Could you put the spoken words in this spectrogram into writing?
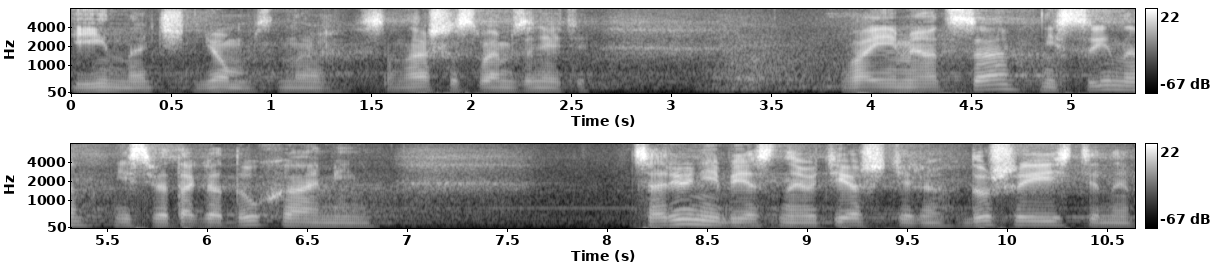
и начнем наше с вами занятие. Во имя Отца и Сына и Святого Духа. Аминь. Царю Небесный, Утешителю, Души истины,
